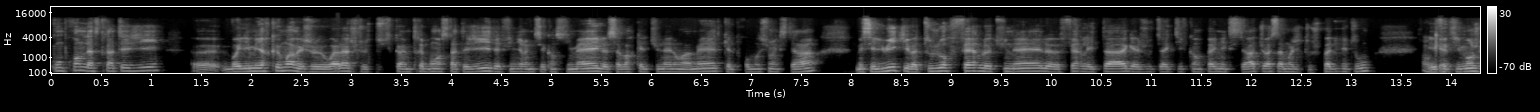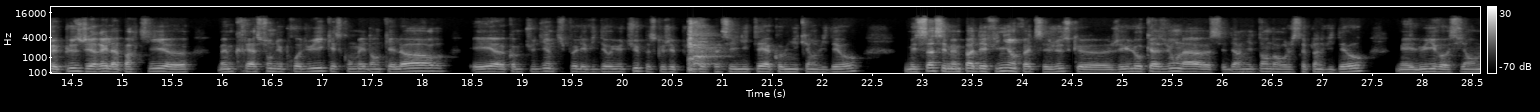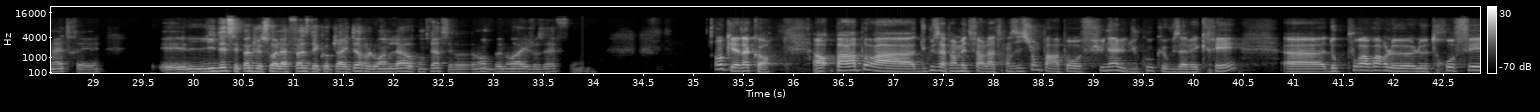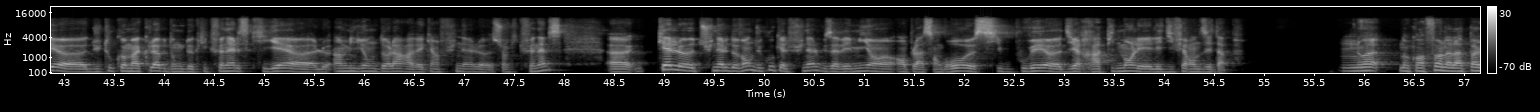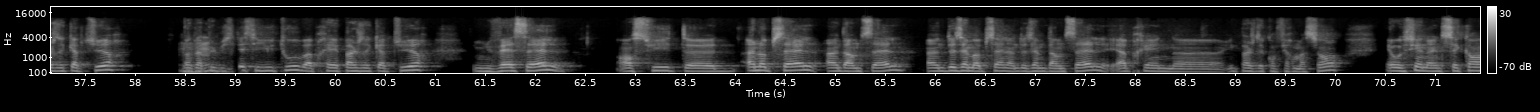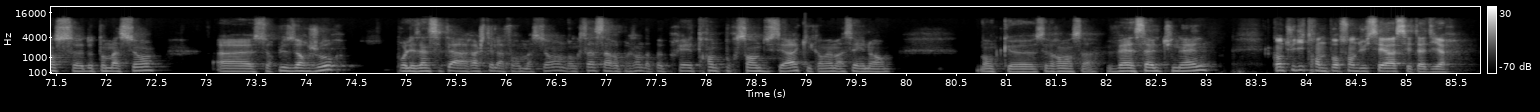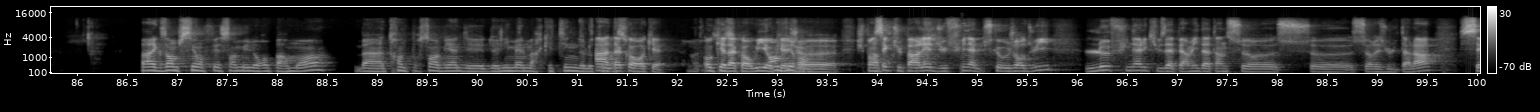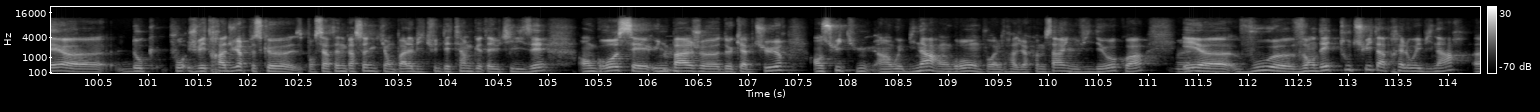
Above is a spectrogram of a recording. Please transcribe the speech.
comprendre la stratégie, euh, bon, il est meilleur que moi, mais je, voilà, je suis quand même très bon en stratégie, définir une séquence email, savoir quel tunnel on va mettre, quelle promotion, etc. Mais c'est lui qui va toujours faire le tunnel, faire les tags, ajouter Active Campaign, etc. Tu vois, ça, moi, je ne touche pas du tout. effectivement, je vais plus gérer la partie euh, même création du produit, qu'est-ce qu'on met dans quel ordre, et euh, comme tu dis, un petit peu les vidéos YouTube, parce que j'ai plus de facilité à communiquer en vidéo. Mais ça, c'est même pas défini en fait. C'est juste que j'ai eu l'occasion là ces derniers temps d'enregistrer plein de vidéos, mais lui, il va aussi en mettre et, et l'idée, c'est pas que je sois à la face des copywriters, loin de là. Au contraire, c'est vraiment Benoît et Joseph. Ok, d'accord. Alors, par rapport à, du coup, ça permet de faire la transition par rapport au funnel du coup que vous avez créé. Euh, donc, pour avoir le, trophée euh, du Tucoma Club donc de ClickFunnels, qui est euh, le 1 million de dollars avec un funnel sur ClickFunnels, quel tunnel de vente, du coup, quel funnel vous avez mis en, place? En gros, si vous pouvez dire rapidement les, différentes étapes. Ouais, donc en fait, on a la page de capture. Donc, la mhm. publicité, c'est YouTube. Après, page de capture, une VSL. Ensuite, un upsell, un downsell, un deuxième upsell, un deuxième downsell. Et après, une, une page de confirmation. Et aussi, on a une séquence d'automation euh, sur plusieurs jours pour les inciter à racheter la formation. Donc ça, ça représente à peu près 30% du CA, qui est quand même assez énorme. Donc euh, c'est vraiment ça. VSL tunnel. Quand tu dis 30% du CA, c'est-à-dire? Par exemple, si on fait 100 000 euros par mois, ben, 30% vient de, de l'email marketing de l'automation. Ah d'accord, ok. Ok, d'accord, oui, ok. Je, je, pensais que tu parlais du funnel, puisque aujourd'hui, le funnel qui vous a permis d'atteindre ce, résultat-là, c'est euh, donc, pour, je vais traduire parce que pour certaines personnes qui n'ont pas l'habitude des termes que tu as utilisés, en gros, c'est une mmh. page euh, de capture, ensuite un webinar, en gros, on pourrait le traduire comme ça, une vidéo, quoi. Et euh, vous vendez tout de suite après le webinar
